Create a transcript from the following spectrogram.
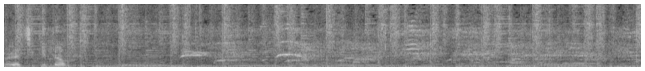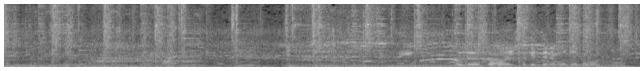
Hola chiquito. Boludo, ¿cómo dice que tenemos todo como?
